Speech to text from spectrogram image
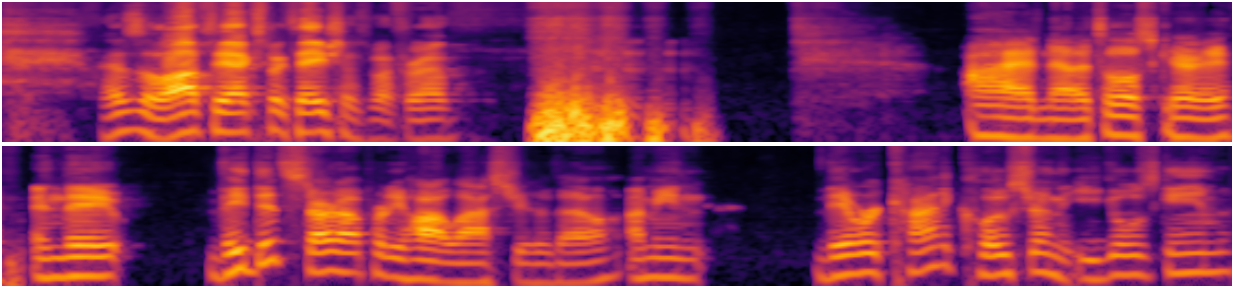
That's a lot of expectations, my friend. I know it's a little scary, and they they did start out pretty hot last year, though. I mean, they were kind of closer in the Eagles game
